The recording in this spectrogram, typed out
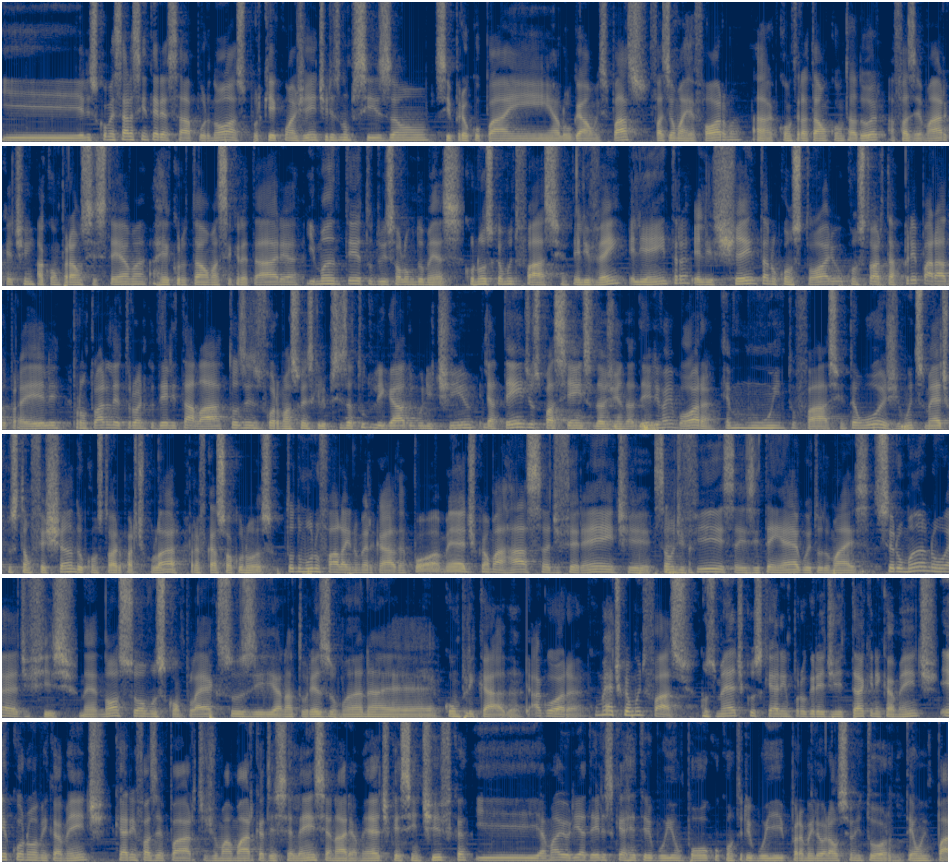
e eles começaram a se interessar por nós porque com a gente eles não precisam se preocupar em alugar um espaço, fazer uma reforma, a contratar um contador, a fazer marketing, a comprar um sistema, a recrutar uma secretária e manter tudo isso ao longo do mês. Conosco é muito fácil. Ele vem, ele entra, ele senta no consultório, o consultório está preparado para ele, o prontuário eletrônico dele está lá, todas as informações que ele precisa, tudo ligado, bonitinho. Ele atende os pacientes da agenda dele e vai embora. É muito fácil. Então hoje, muitos médicos estão fechando o consultório particular para ficar só conosco. Todo mundo fala aí no mercado, pô, médico é uma raça diferente, são difíceis e tem ego e tudo mais. O ser humano é difícil, né? Nós somos complexos e a natureza humana é complicada. Agora, o médico é muito fácil. Os médicos querem progredir tecnicamente, economicamente, querem fazer parte de uma marca de excelência na área médica e científica e a maioria deles quer retribuir um pouco, contribuir para melhorar o seu entorno, ter um impacto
